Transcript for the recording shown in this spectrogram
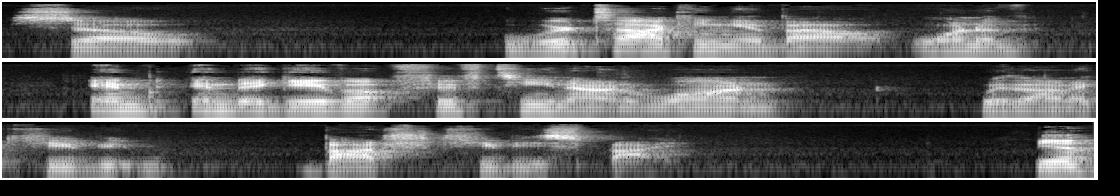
So we're talking about one of and and they gave up 15 on one with on a QB botched QB spy. Yeah.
